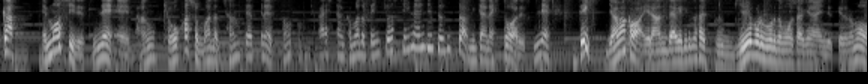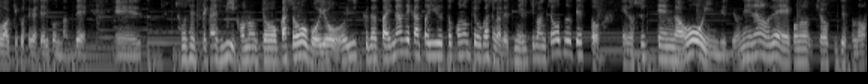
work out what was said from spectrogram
が、もしですね、えー、教科書まだちゃんとやってないです。そもそも世界史なんかまだ勉強していないんですよ、実は。みたいな人はですね、ぜひ山川選んであげてください。すっげえボロボロで申し訳ないんですけれども、結構世界史やり込んだんで、えー、小説世界史 B、この教科書をご用意ください。なぜかというと、この教科書がですね、一番共通テストの出典が多いんですよね。なので、この共通テストの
